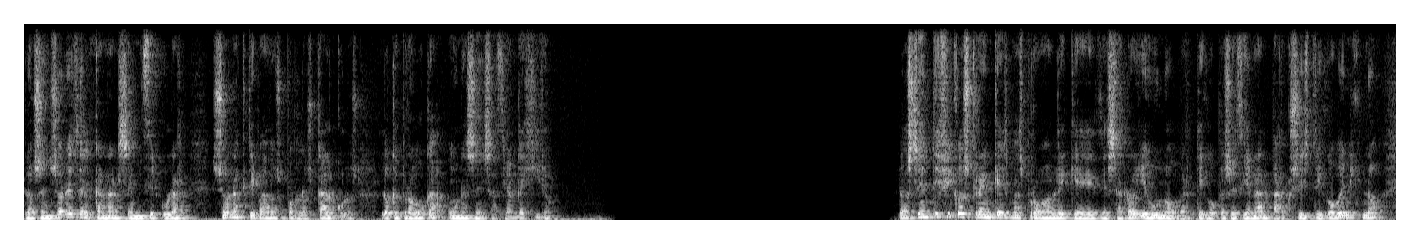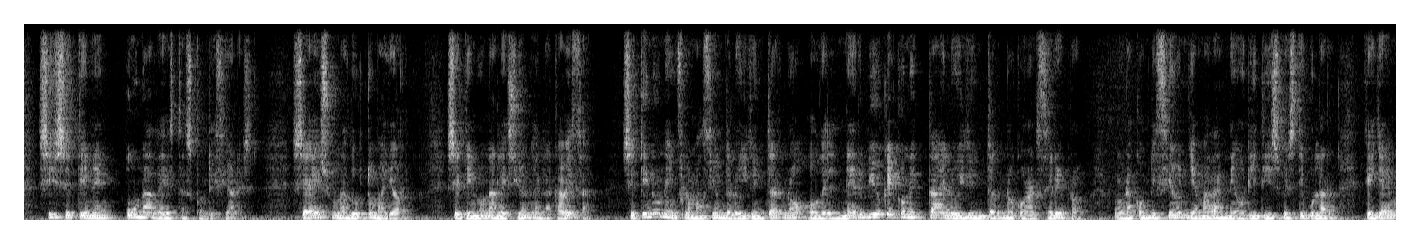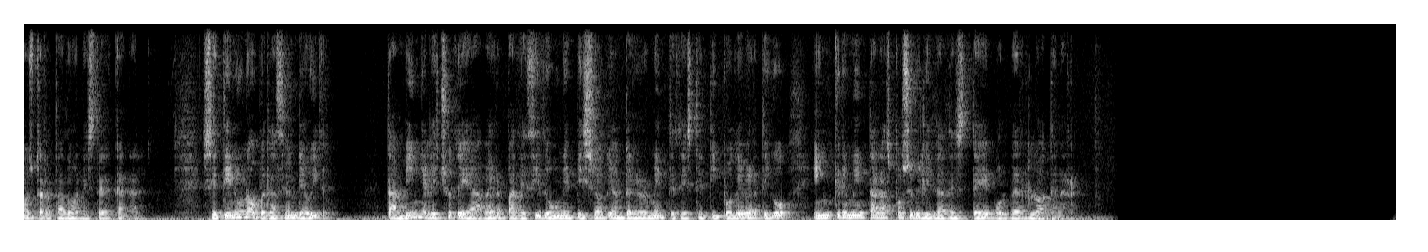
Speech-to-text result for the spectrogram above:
Los sensores del canal semicircular son activados por los cálculos, lo que provoca una sensación de giro. Los científicos creen que es más probable que desarrolle uno vértigo posicional paroxístico benigno si se tienen una de estas condiciones. Se es un adulto mayor, se tiene una lesión en la cabeza, se tiene una inflamación del oído interno o del nervio que conecta el oído interno con el cerebro, una condición llamada neuritis vestibular que ya hemos tratado en este canal se tiene una operación de oído. También el hecho de haber padecido un episodio anteriormente de este tipo de vértigo incrementa las posibilidades de volverlo a tener.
